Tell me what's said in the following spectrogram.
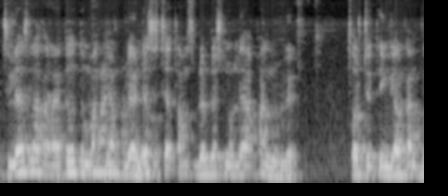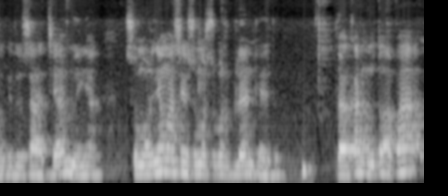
jelas lah karena itu tempatnya Belanda sejak tahun 1908 loh Lek. terus ditinggalkan begitu saja minyak sumurnya masih sumur-sumur Belanda itu. Bahkan untuk apa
